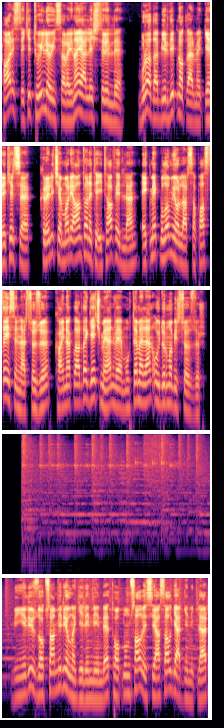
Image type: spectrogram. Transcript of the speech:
Paris'teki Tuileries Sarayı'na yerleştirildi. Burada bir dipnot vermek gerekirse, Kraliçe Marie Antoinette'e ithaf edilen ekmek bulamıyorlarsa pasta yesinler sözü kaynaklarda geçmeyen ve muhtemelen uydurma bir sözdür. 1791 yılına gelindiğinde toplumsal ve siyasal gerginlikler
